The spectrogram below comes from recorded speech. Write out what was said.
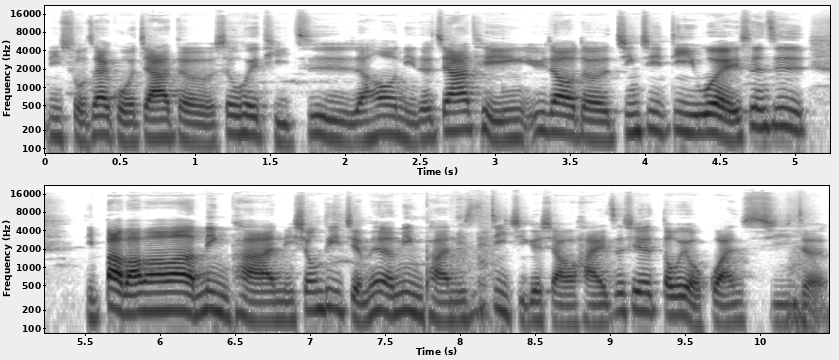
你所在国家的社会体制，然后你的家庭遇到的经济地位，甚至你爸爸妈妈的命盘，你兄弟姐妹的命盘，你是第几个小孩，这些都有关系的。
